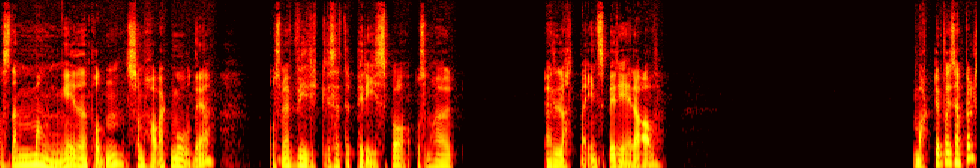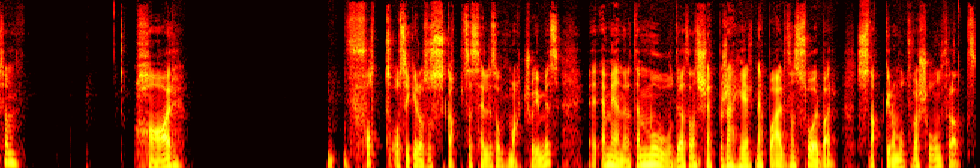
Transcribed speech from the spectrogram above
Altså, det er mange i denne podden som har vært modige, og som jeg virkelig setter pris på, og som har, har latt meg inspirere av. Martin, for eksempel, som har fått, og sikkert også skapt seg selv et sånt macho-image. Jeg mener at det er modig at han slipper seg helt nedpå og er litt sånn sårbar. Snakker om motivasjon fra et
